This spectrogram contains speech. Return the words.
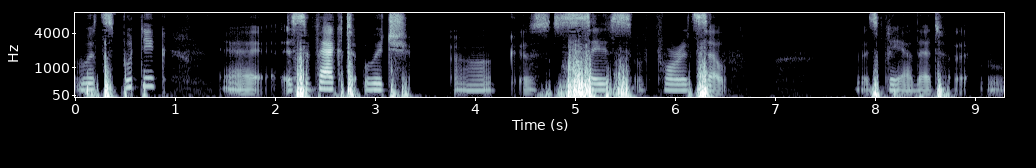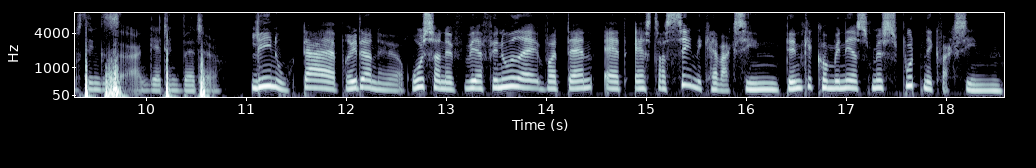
with Sputnik uh, is a fact which uh, says for itself. It's clear that uh, things are getting better. Lige nu der er britterne og russerne ved at finde ud af, hvordan at AstraZeneca-vaccinen den kan kombineres med Sputnik-vaccinen.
